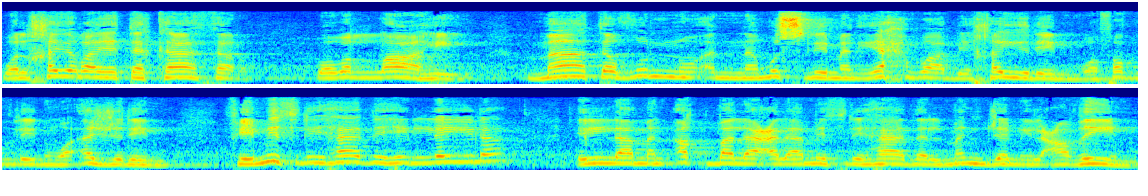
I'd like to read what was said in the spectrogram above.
والخير يتكاثر ووالله ما تظن أن مسلما يحظى بخير وفضل وأجر في مثل هذه الليلة إلا من أقبل على مثل هذا المنجم العظيم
